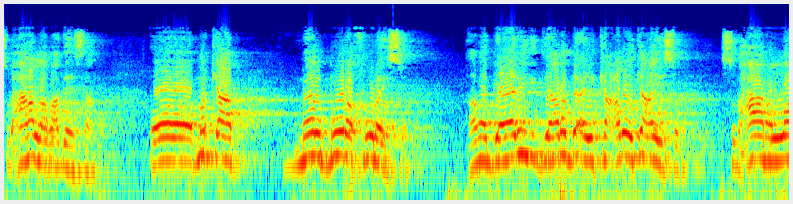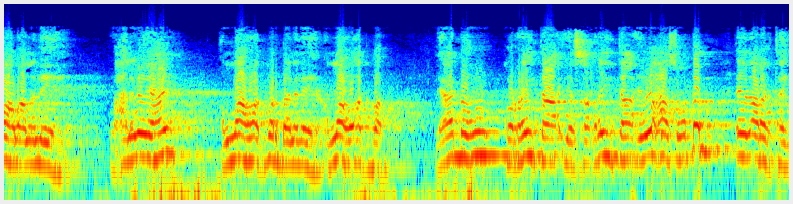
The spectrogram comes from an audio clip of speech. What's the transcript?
subxaanallah baad dhihaysaa oo markaad meel buura fuulayso ama gaari diyaaradda ay kacdo ay kacayso subxaana allah baa la leeyahay. Waxaa la leeyahay allahu akbar baa la leeyahay. Allahu akbar. Liannahu koraynta iyo sarraynta iyo waxaasoo dhan eed aragtay.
